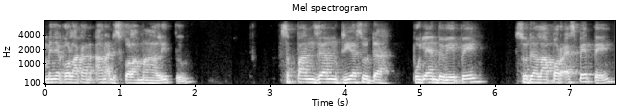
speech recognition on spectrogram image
menyekolahkan anak di sekolah mahal itu, sepanjang dia sudah punya NPWP, sudah lapor SPT,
